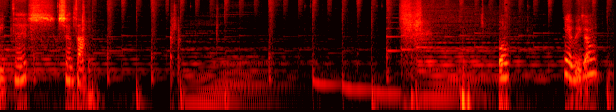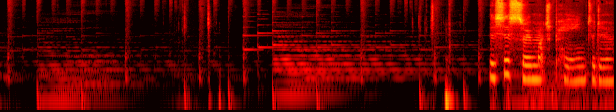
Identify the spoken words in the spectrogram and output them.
Color this, so that. Well, here we go. This is so much pain to do.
